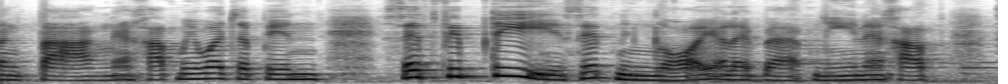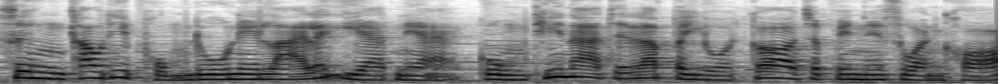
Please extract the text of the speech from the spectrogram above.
ต่างๆนะครับไม่ว่าจะเป็นเซ็ต50เซ็ต100 อะไรแบบนี้นะครับ ซึ่งเท่าที่ผมดูในรายละเอียดเนี่ยกลุ่มที่น่าจะได้รับประโยชน์ก็จะเป็นในส่วนของ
